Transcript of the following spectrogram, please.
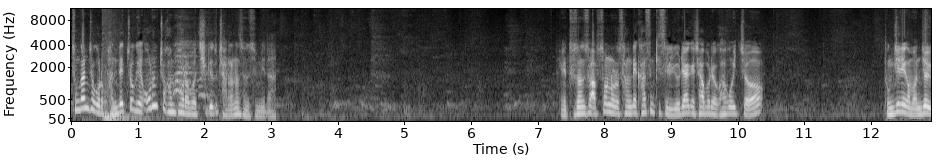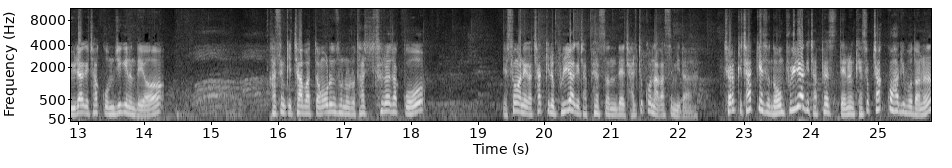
순간적으로 반대쪽인 오른쪽 한팔 업어치기도 잘하는 선수입니다. 예, 두 선수 앞손으로 상대 가슴킷을 유리하게 잡으려고 하고 있죠. 동진이가 먼저 유리하게 잡고 움직이는데요. 가슴킷 잡았던 오른손으로 다시 틀어잡고 예, 승환이가 잡기를 불리하게 잡혔었는데 잘 뜯고 나갔습니다. 저렇게 잡기에서 너무 불리하게 잡혔을 때는 계속 잡고 하기보다는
